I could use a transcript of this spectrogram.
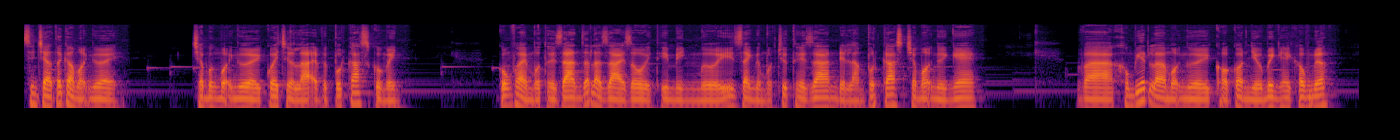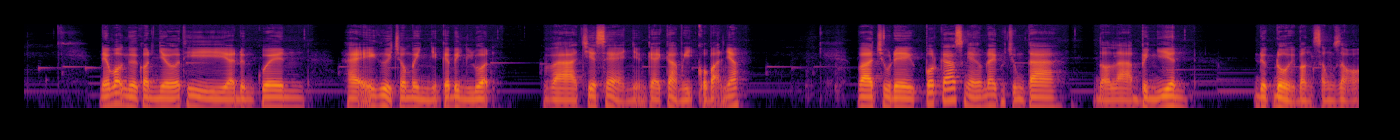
Xin chào tất cả mọi người. Chào mừng mọi người quay trở lại với podcast của mình. Cũng phải một thời gian rất là dài rồi thì mình mới dành được một chút thời gian để làm podcast cho mọi người nghe. Và không biết là mọi người có còn nhớ mình hay không nữa. Nếu mọi người còn nhớ thì à, đừng quên hãy gửi cho mình những cái bình luận và chia sẻ những cái cảm nghĩ của bạn nhé. Và chủ đề podcast ngày hôm nay của chúng ta đó là bình yên được đổi bằng sóng gió.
